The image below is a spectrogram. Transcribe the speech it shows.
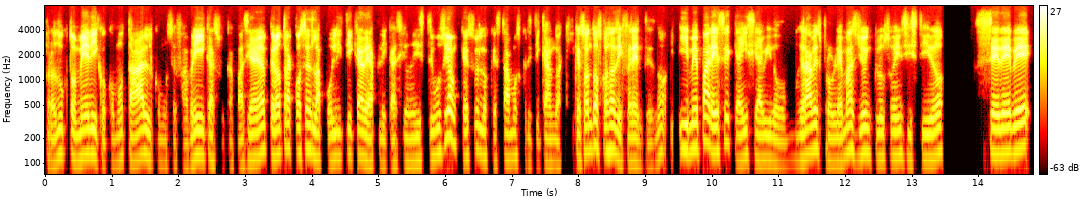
producto médico como tal, cómo se fabrica, su capacidad, pero otra cosa es la política de aplicación y distribución, que eso es lo que estamos criticando aquí, que son dos cosas diferentes, ¿no? Y me parece que ahí sí ha habido graves problemas, yo incluso he insistido, se debe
